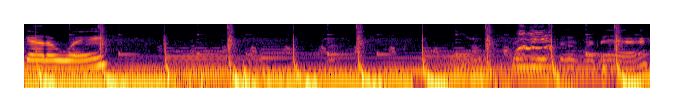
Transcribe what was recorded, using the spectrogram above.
Got away. So he's over there.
